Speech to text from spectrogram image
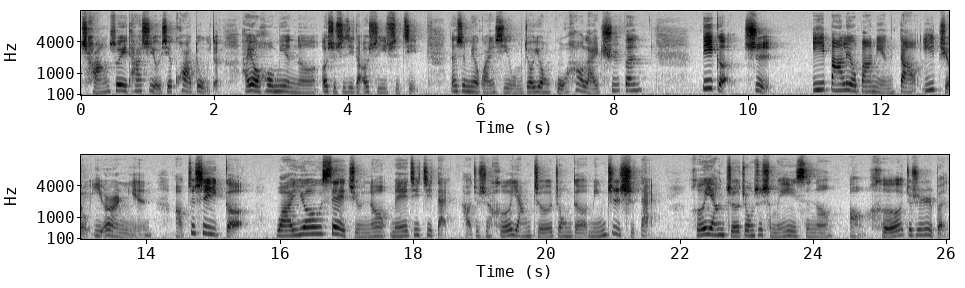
长，所以它是有一些跨度的。还有后面呢，二十世纪到二十一世纪，但是没有关系，我们就用国号来区分。第一个是一八六八年到一九一二年，啊，这是一个。瓦尤塞就诺梅吉记代，好，就是河阳折中的明治时代。河阳折中是什么意思呢？啊，和就是日本，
